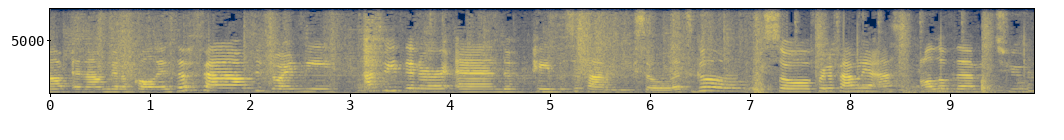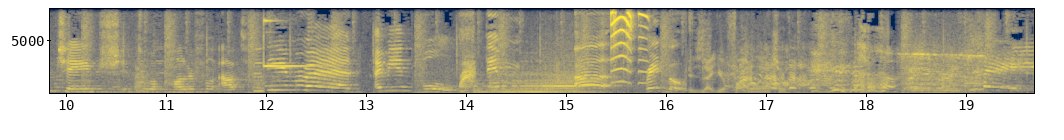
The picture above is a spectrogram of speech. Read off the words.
up and I'm gonna call in the fam to join join me as we eat dinner and paint as a family. So let's go! So for the family, I asked all of them to change into a colorful outfit. Team red. I mean, bull. Team, uh, rainbow. Is that your final answer? Hey!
